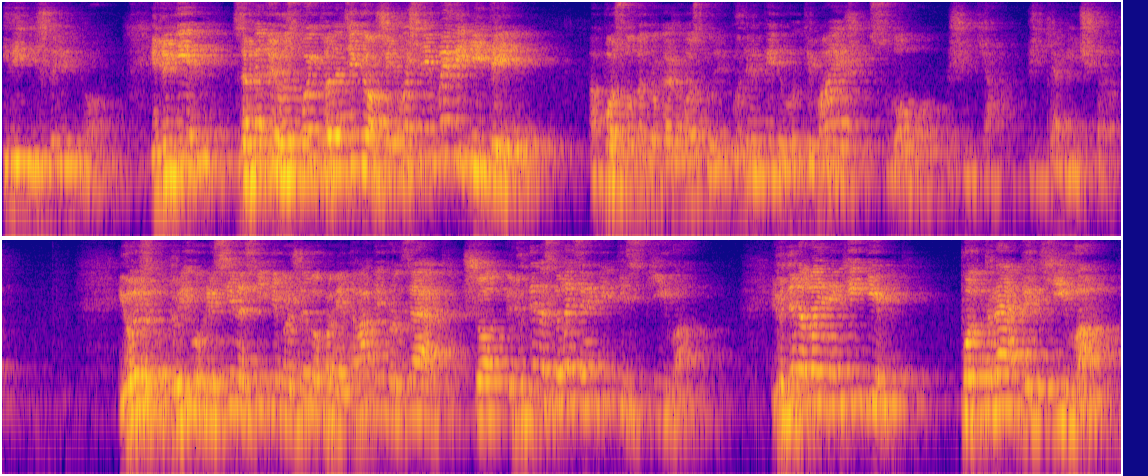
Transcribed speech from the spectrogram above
І відійшли від нього. І тоді запитує Господь 12 чи хочете ви відійти? Апостол Петро каже, Господи, куди підемо? Ти маєш слово життя, життя вічне. І ось, дорогі Христі, наскільки важливо пам'ятати про це, що людина складається не тільки з тіла. Людина має не тільки потреби тіла,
